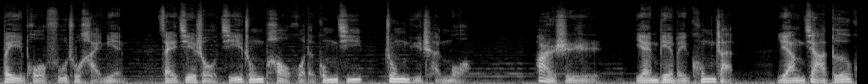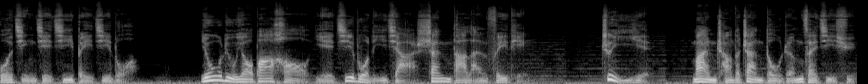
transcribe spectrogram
被迫浮出海面，在接受集中炮火的攻击，终于沉没。二十日。演变为空战，两架德国警戒机被击落，U 六幺八号也击落了一架山达兰飞艇。这一夜，漫长的战斗仍在继续。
